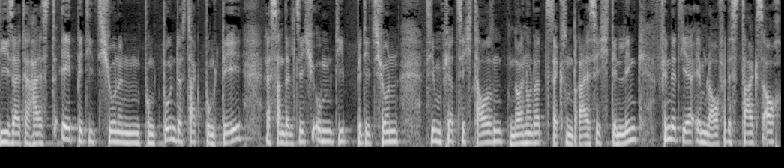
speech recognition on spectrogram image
Die Seite heißt e-petitionen.bundestag.de. Es handelt sich um die Petition 47.936. Den Link findet ihr im Laufe des Tages auch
